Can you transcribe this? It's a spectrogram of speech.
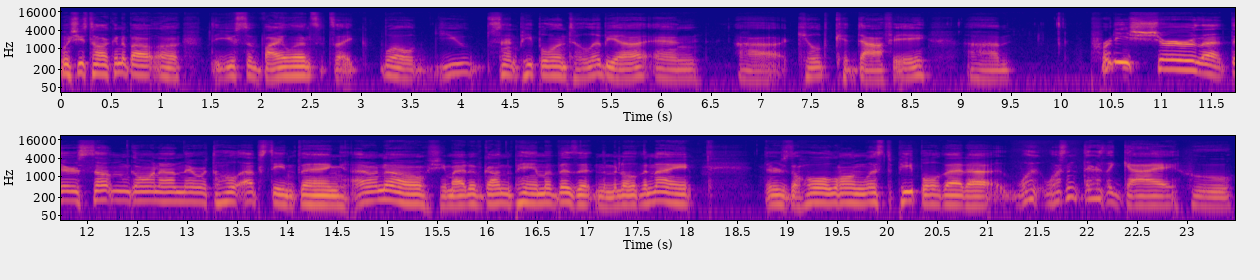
when she's talking about uh, the use of violence, it's like, well, you sent people into Libya and uh, killed Gaddafi. Um, pretty sure that there's something going on there with the whole Epstein thing. I don't know. She might have gone to pay him a visit in the middle of the night. There's a whole long list of people that uh, wasn't there the guy who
